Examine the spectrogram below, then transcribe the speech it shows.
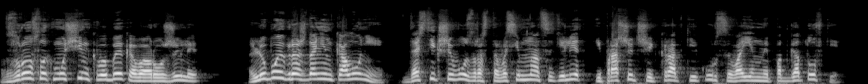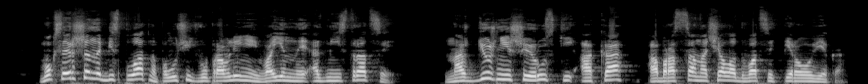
Взрослых мужчин Квебека вооружили. Любой гражданин колонии, достигший возраста 18 лет и прошедший краткие курсы военной подготовки, мог совершенно бесплатно получить в управлении военной администрации надежнейший русский АК образца начала 21 века.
